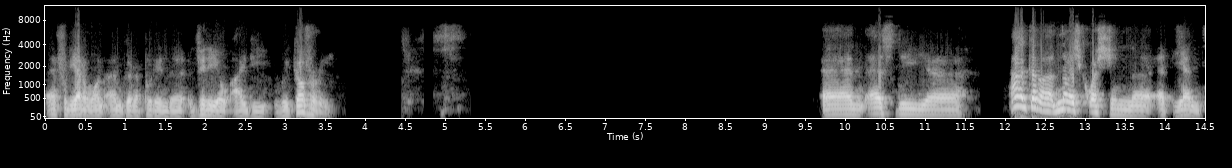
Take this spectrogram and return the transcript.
And for the other one, I'm going to put in the video ID recovery. And as the uh, I got a nice question uh, at the end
